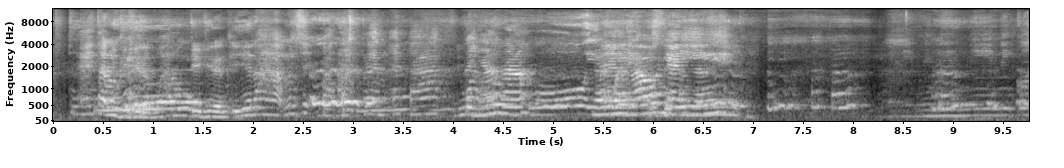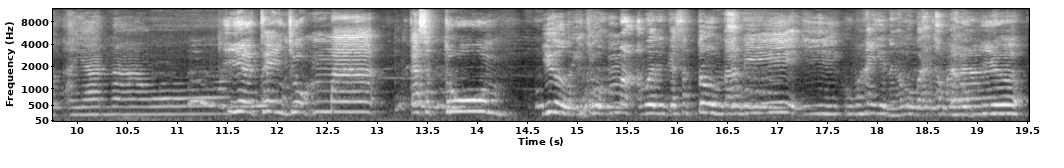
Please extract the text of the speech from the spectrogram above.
atuh? Eta nu gigireun warung gigireun ieu nah, nu sih batak teh eta warung. Kenyara oh, iya. Nyai. Nyai? Ini kot aya naon. Iya teh hijau emak kasetrum. Ieu ijo emak beureun ke setrum tadi. Ih, kumaha ieu nah mau balik ka mana? Iya.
